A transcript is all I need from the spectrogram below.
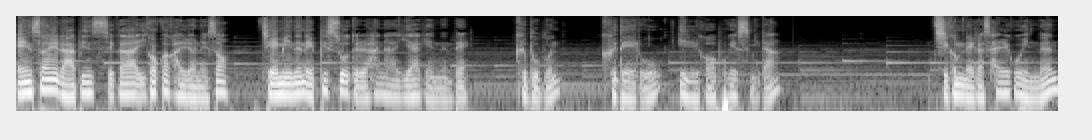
앤서니 라빈스가 이것과 관련해서 재미있는 에피소드를 하나 이야기했는데 그 부분 그대로 읽어보겠습니다. 지금 내가 살고 있는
